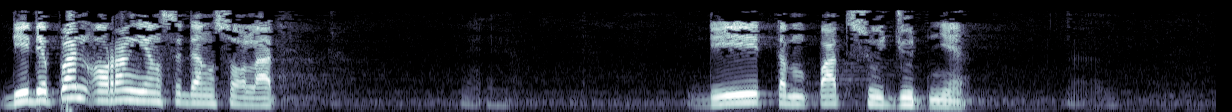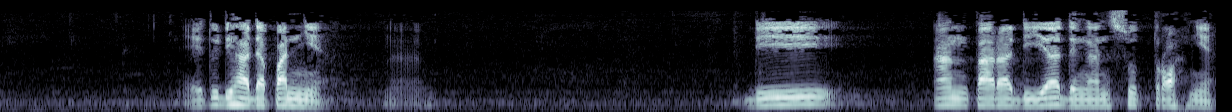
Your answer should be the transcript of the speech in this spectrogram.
di depan orang yang sedang sholat, di tempat sujudnya, yaitu di hadapannya, di antara dia dengan sutrohnya.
